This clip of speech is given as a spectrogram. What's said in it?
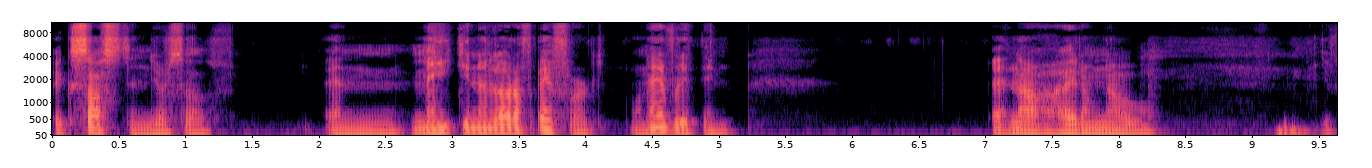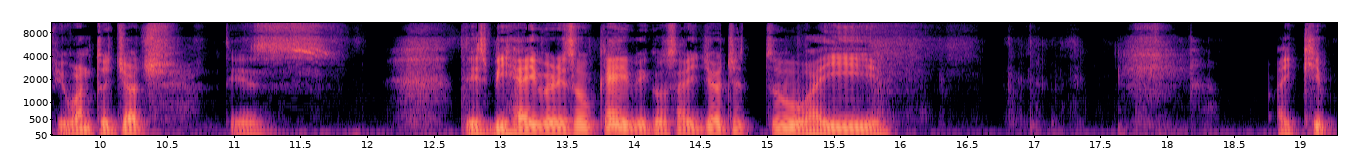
exhausting yourself and making a lot of effort on everything. And now I don't know if you want to judge this this behavior is okay because I judge it too. I I keep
